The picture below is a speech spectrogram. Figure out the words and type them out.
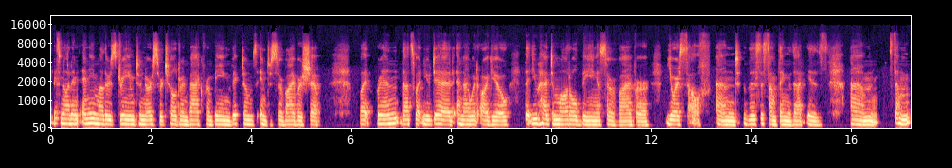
It's not in any mother's dream to nurse her children back from being victims into survivorship. But, Brin, that's what you did. And I would argue that you had to model being a survivor yourself. And this is something that is um, some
